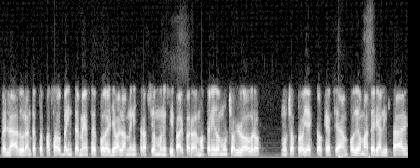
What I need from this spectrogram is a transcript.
¿verdad?, durante estos pasados 20 meses poder llevar la administración municipal, pero hemos tenido muchos logros, muchos proyectos que se han podido materializar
